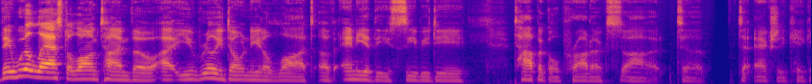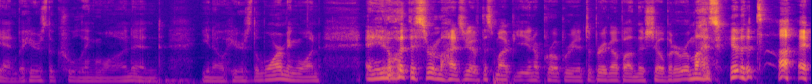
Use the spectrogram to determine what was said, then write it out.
They will last a long time, though. Uh, you really don't need a lot of any of these CBD topical products uh, to to actually kick in. But here's the cooling one, and you know, here's the warming one. And you know what this reminds me of? This might be inappropriate to bring up on this show, but it reminds me of the time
